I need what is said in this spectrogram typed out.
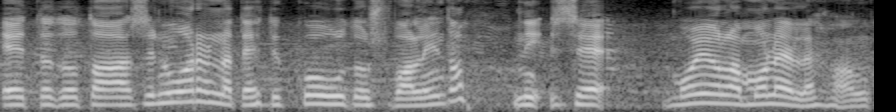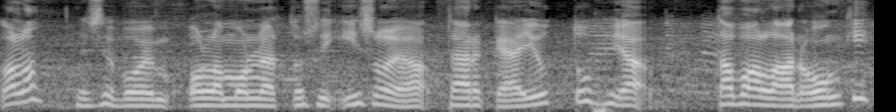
että tota, se nuorena tehty koulutusvalinta, niin se voi olla monelle hankala, niin se voi olla monelle tosi iso ja tärkeä juttu, ja tavallaan onkin.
